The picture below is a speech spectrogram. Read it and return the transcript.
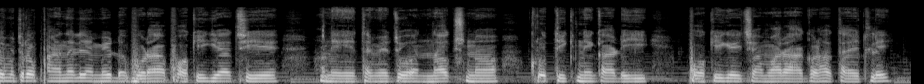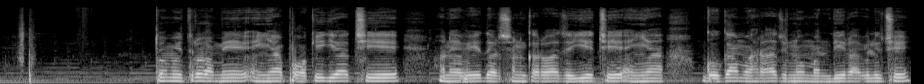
તો મિત્રો ફાઇનલી અમે ડભોડા પહોંચી ગયા છીએ અને તમે જો નક્ષન કૃતિકની ગાડી પહોંચી ગઈ છે, અમારા આગળ હતા એટલે. તો મિત્રો, અમે અહીંયા પહોંચી ગયા છીએ અને હવે દર્શન કરવા જઈએ છીએ. અહીંયા ગોગા મહારાજનું મંદિર આવેલું છે.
